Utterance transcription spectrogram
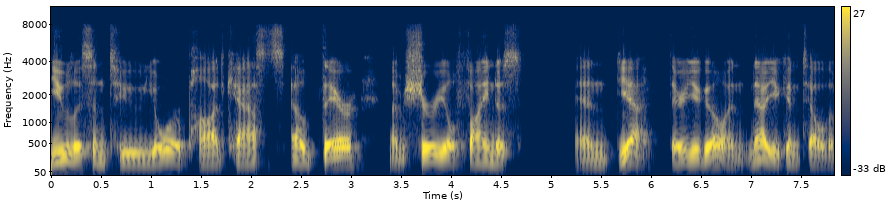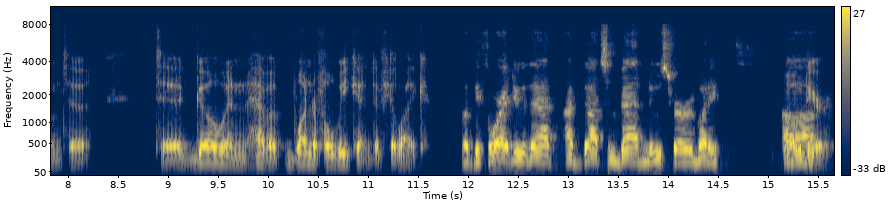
you listen to your podcasts out there. I'm sure you'll find us. And yeah, there you go. And now you can tell them to to go and have a wonderful weekend if you like. But before I do that, I've got some bad news for everybody. Oh uh, dear.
